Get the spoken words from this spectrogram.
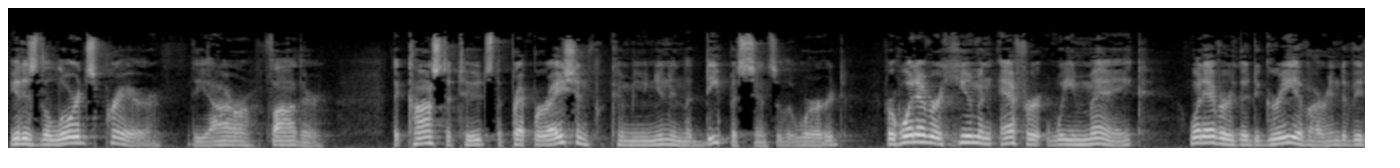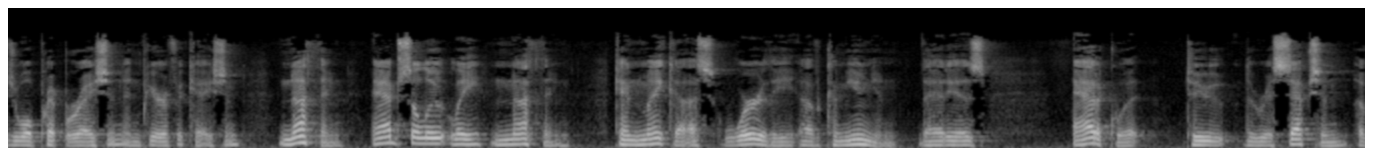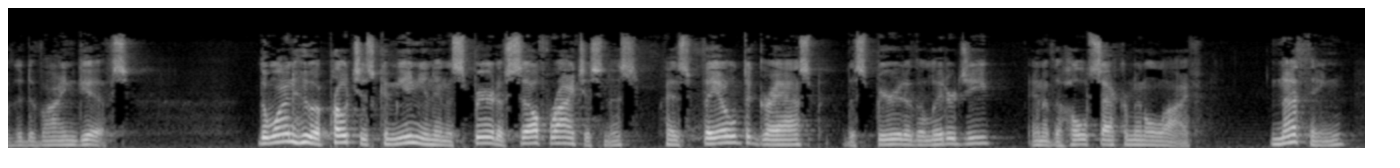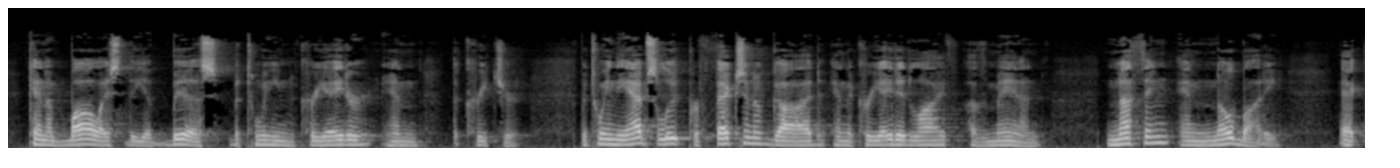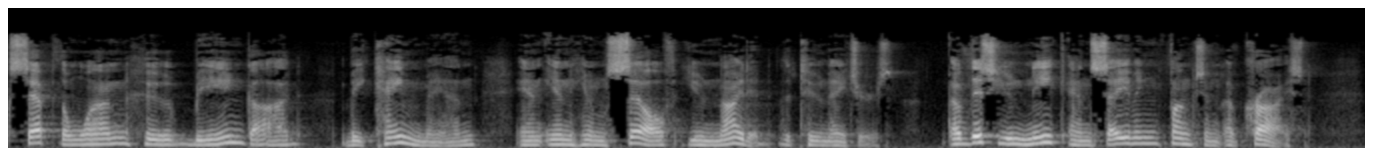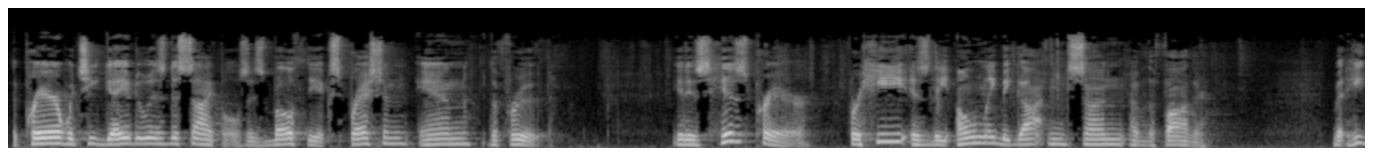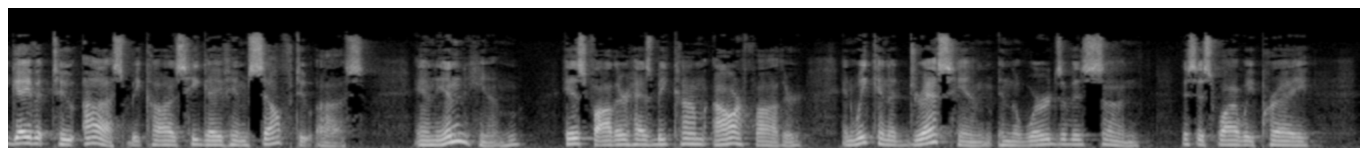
It is the Lord's Prayer, the Our Father, that constitutes the preparation for communion in the deepest sense of the word. For whatever human effort we make, whatever the degree of our individual preparation and purification, nothing, absolutely nothing, can make us worthy of communion. That is, adequate to the reception of the divine gifts. The one who approaches communion in a spirit of self righteousness has failed to grasp the spirit of the liturgy and of the whole sacramental life. Nothing can abolish the abyss between Creator and the creature, between the absolute perfection of God and the created life of man. Nothing and nobody except the one who, being God, became man and in himself united the two natures of this unique and saving function of Christ, the prayer which he gave to his disciples is both the expression and the fruit. It is His prayer, for He is the only begotten Son of the Father. But He gave it to us because He gave Himself to us. And in Him, His Father has become our Father, and we can address Him in the words of His Son. This is why we pray,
